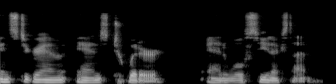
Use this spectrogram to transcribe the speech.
Instagram, and Twitter. And we'll see you next time.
